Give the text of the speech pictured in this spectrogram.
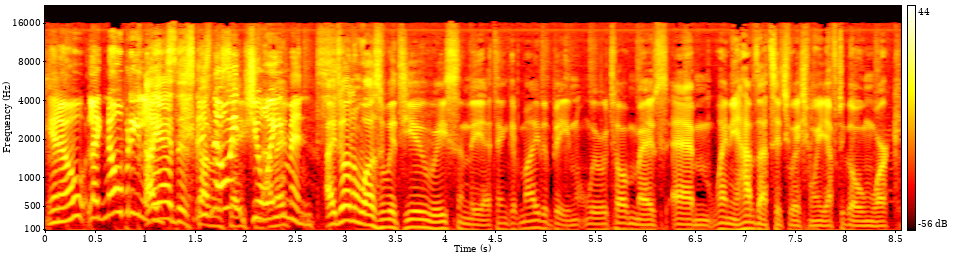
You know, like nobody likes. there's no and I- enjoyment. I, don't know was it with you recently. I think it might have been. We were talking about um, when you have that situation where you have to go and work.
